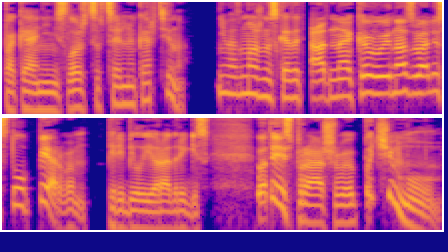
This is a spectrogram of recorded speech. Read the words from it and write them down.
пока они не сложатся в цельную картину. Невозможно сказать...» «Однако вы назвали стул первым», — перебил ее Родригес. «Вот я и спрашиваю, почему?»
